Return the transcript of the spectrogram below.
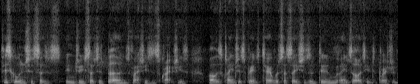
physical injuries such as burns, rashes, and scratches. Others claim to experience terrible sensations of doom, anxiety, and depression.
